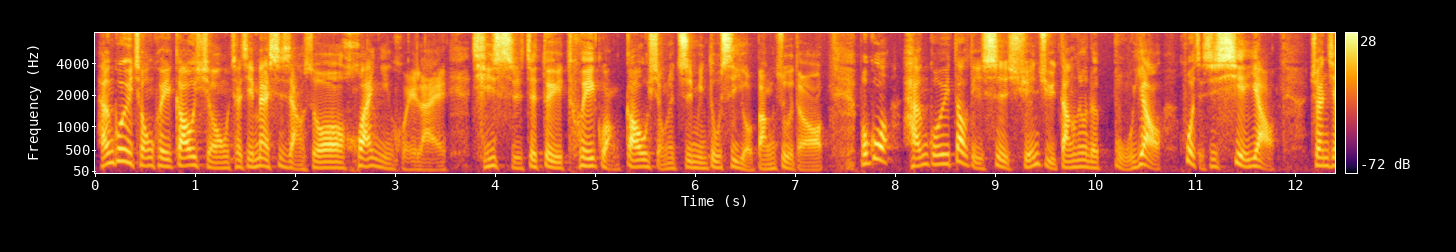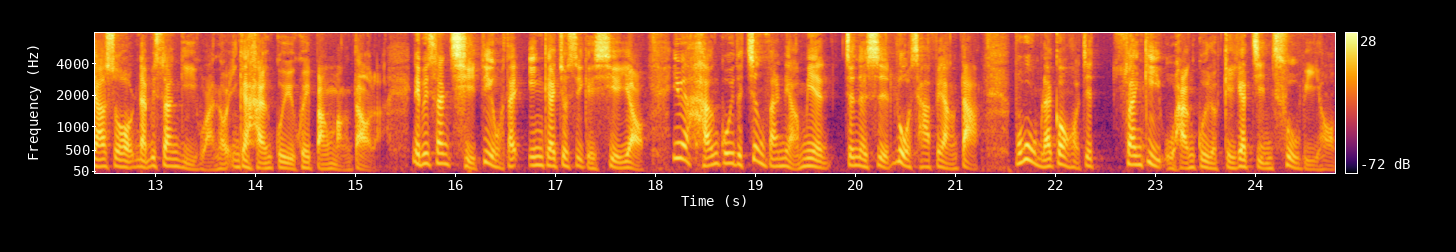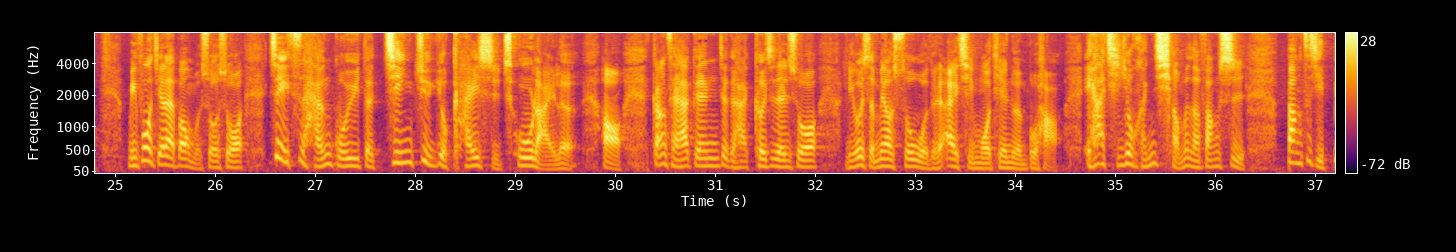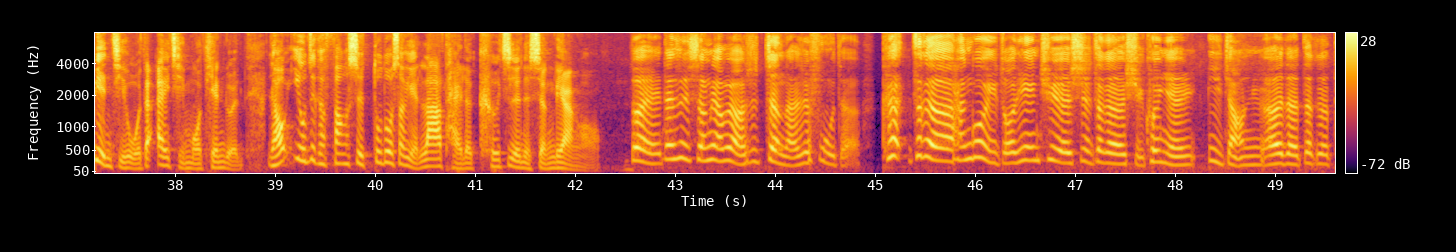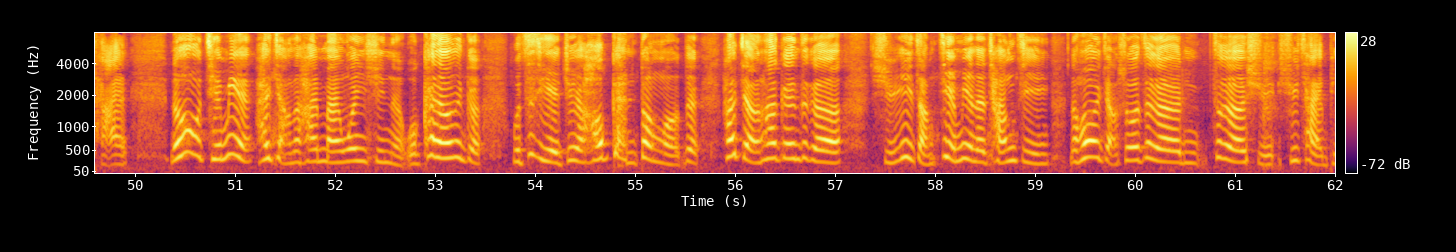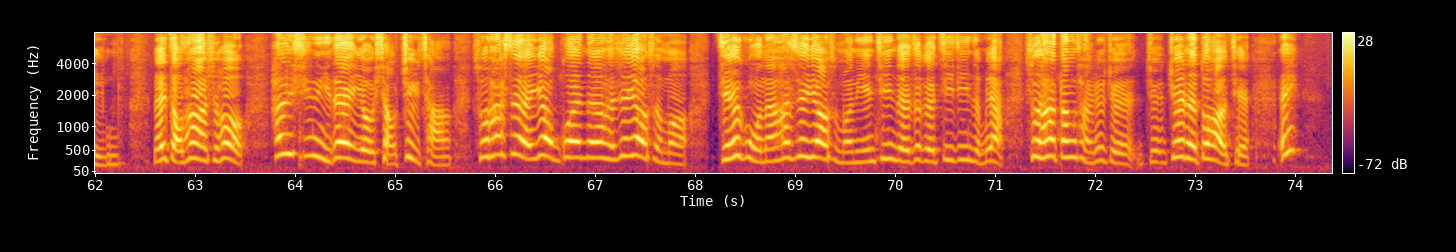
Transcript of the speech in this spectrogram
韩国瑜重回高雄，陈其迈市长说欢迎回来。其实这对于推广高雄的知名度是有帮助的哦。不过韩国瑜到底是选举当中的补药，或者是泻药？专家说，那边酸乙烷哦，应该韩国瑜会帮忙到了。那边酸起定，它应该就是一个泻药，因为韩国瑜的正反两面真的是落差非常大。不过我们来讲哈，这。酸季武韩国瑜给个金醋比哈，敏凤姐来帮我们说说，这一次韩国瑜的金句又开始出来了。好，刚才他跟这个柯志恩说，你为什么要说我的爱情摩天轮不好？哎，他其实用很巧妙的方式帮自己辩解我的爱情摩天轮，然后用这个方式多多少也拉抬了柯志恩的声量哦。对，但是声量不晓得是正的还是负的。可这个韩国瑜昨天去的是这个许坤元议长女儿的这个台。然后前面还讲的还蛮温馨的，我看到那个我自己也觉得好感动哦。对他讲他跟这个许议长见面的场景，然后讲说这个这个许许彩萍来找他的时候，他的心里在有小剧场，说他是要官呢还是要什么？结果呢他是要什么年轻的这个基金怎么样？所以他当场就觉得捐捐了多少钱？哎。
